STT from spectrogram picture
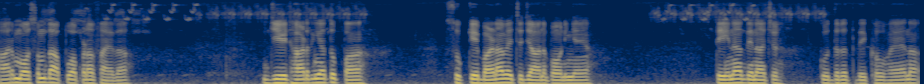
ਹਰ ਮੌਸਮ ਦਾ ਆਪੋ ਆਪਣਾ ਫਾਇਦਾ। ਜੇਠ ਹਾੜ ਦੀਆਂ ਧੁੱਪਾਂ ਸੁੱਕੇ ਬਾਣਾ ਵਿੱਚ ਜਾਨ ਪਾਉਣੀਆਂ ਆ। ਤੇ ਇਹਨਾਂ ਦਿਨਾਂ 'ਚ ਕੁਦਰਤ ਦੇਖੋ ਹੈ ਨਾ।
